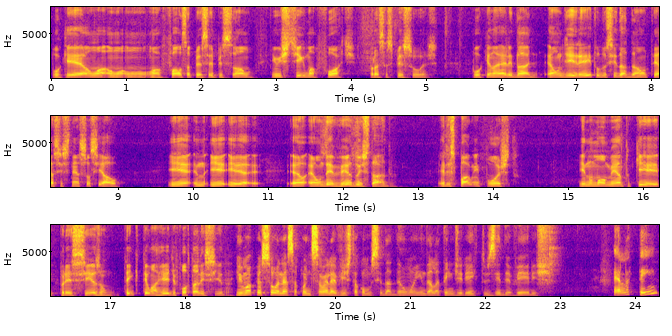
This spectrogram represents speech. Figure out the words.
Porque é uma, uma, uma falsa percepção e um estigma forte para essas pessoas. Porque, na realidade, é um direito do cidadão ter assistência social. E, e, e é, é, é um dever do Estado. Eles pagam imposto. E no momento que precisam, tem que ter uma rede fortalecida. E uma pessoa nessa condição, ela é vista como cidadão ainda? Ela tem direitos e deveres? Ela tem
